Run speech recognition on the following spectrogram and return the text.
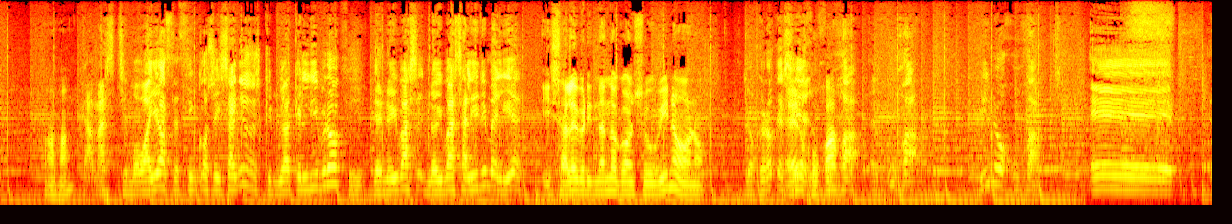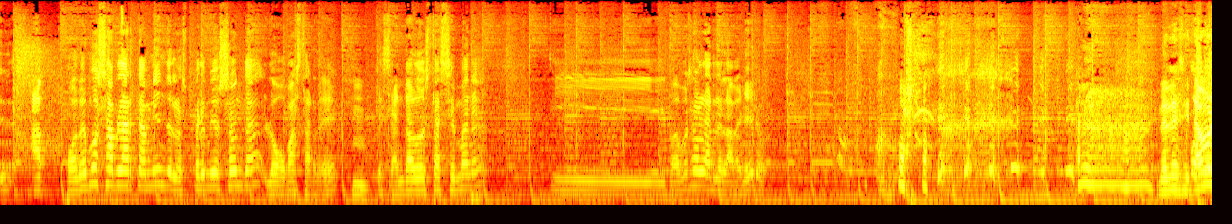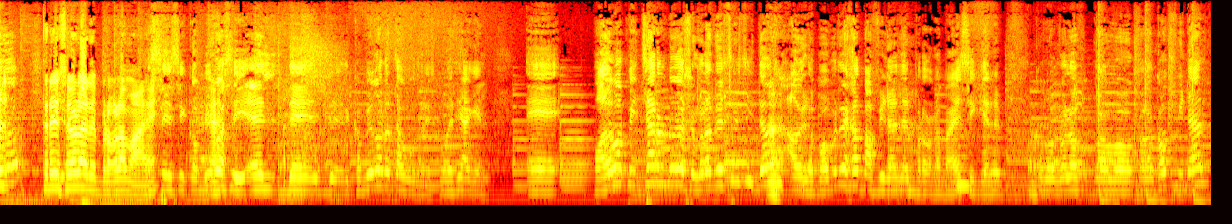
Ajá. Además, Chimo Bayo hace 5 o 6 años escribió aquel libro Sí. de no iba, a, no iba a salir y me lié. ¿Y sale brindando con su vino o no? Yo creo que sí, El el. Jujá. El Jujá. Vino Jujá. Eh, podemos hablar también de los premios Sonda, luego más tarde, ¿eh? Hmm. que se han dado esta semana. Y podemos hablar de la veneno. Necesitamos tres horas de programa, ¿eh? Sí, sí, conmigo sí. El de, de- conmigo no te aburres, como decía aquel. Eh, podemos pinchar uno de sus grandes éxitos. A ver, lo podemos dejar para final del programa, ¿eh? Si quieres. Como como colocón final.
